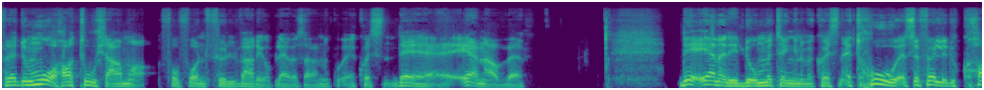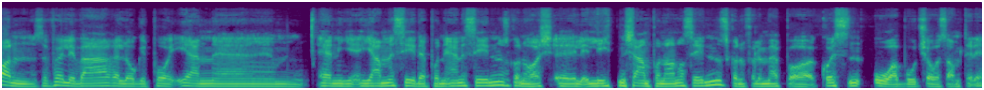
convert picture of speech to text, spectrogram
For du må ha to skjermer for å få en fullverdig opplevelse av denne quizen. Det er en av eh, det er en av de dumme tingene med quizen. Jeg tror selvfølgelig du kan selvfølgelig være logget på en, eh, en hjemmeside på den ene siden, så kan du ha eh, liten skjerm på den andre siden, så kan du følge med på quizen og bodshowet samtidig.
